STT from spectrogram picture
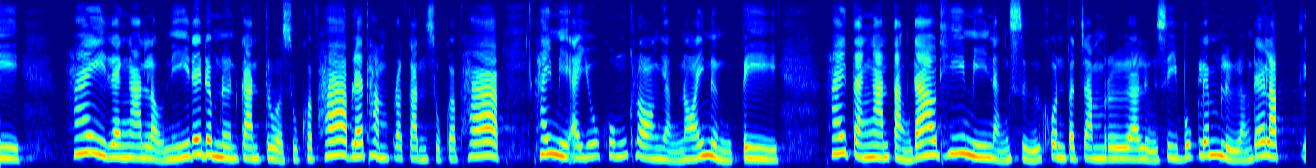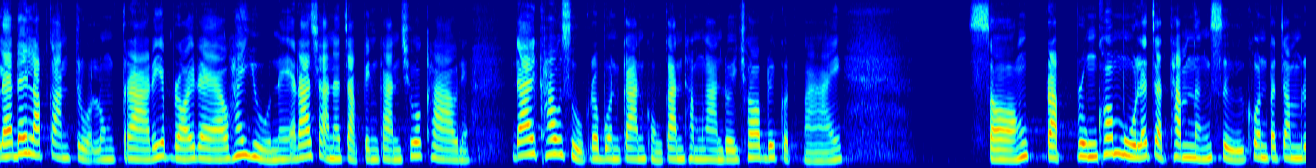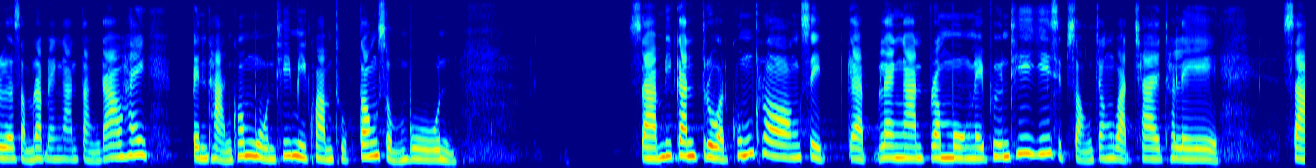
ให้แรงงานเหล่านี้ได้ดำเนินการตรวจสุขภาพ และทำประกันสุขภาพ ให้มีอายุคุ้มครองอย่างน้อยหนึ่งปี ให้แต่งงานต่างด้าวที่มีหนังสือคนประจำเรือ หรือซีบุ๊กเล่มเหลืองได้รับและได้รับการตรวจลงตราเรียบร้อยแล้ว ให้อยู่ในราชอาณาจักรเป็นการชั่วคราวเนี่ย ได้เข้าสู่กระบวนการของการทำงานโดยชอบด้วยกฎหมาย 2. ปรับปรุงข้อมูลและจัดทำหนังสือคนประจำเรือสำหรับแรงงานต่างด้าวให้เป็นฐานข้อมูลที่มีความถูกต้องสมบูรณ์ 3. มีการตรวจคุ้มครองสิทธิ์แก่แรงงานประมงในพื้นที่ 22 จังหวัดชายทะเล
